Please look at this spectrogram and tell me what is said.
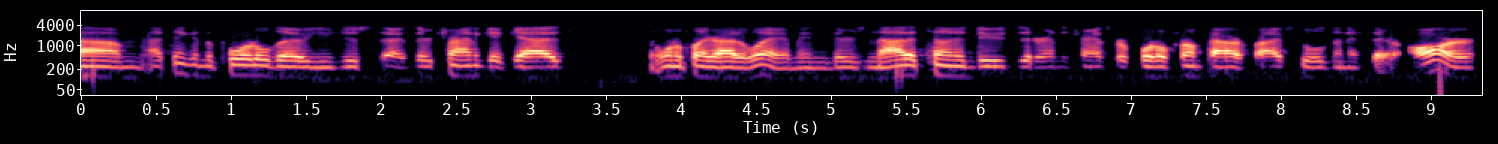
Um, I think in the portal though, you just uh, they're trying to get guys that want to play right away. I mean, there's not a ton of dudes that are in the transfer portal from Power Five schools, and if there are,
